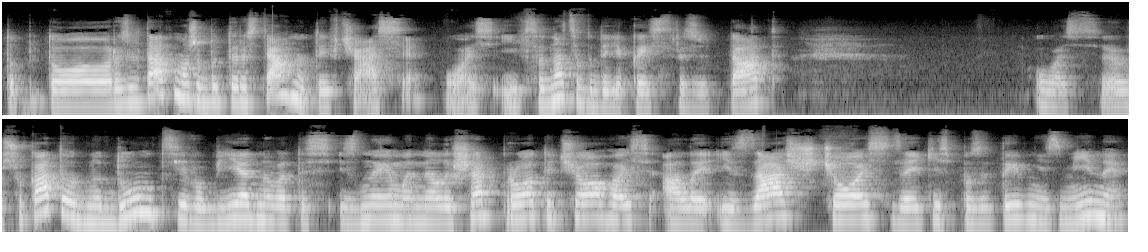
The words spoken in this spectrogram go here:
Тобто результат може бути розтягнутий в часі. Ось, і все одно це буде якийсь результат. Ось, е, шукати однодумців, об'єднуватись із ними не лише проти чогось, але і за щось, за якісь позитивні зміни,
